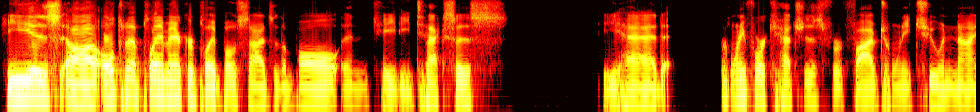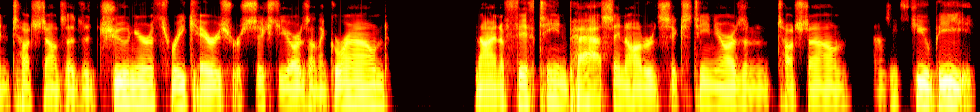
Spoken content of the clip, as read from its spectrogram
He is uh, ultimate playmaker, played both sides of the ball in Katy, Texas. He had 24 catches for 522 and nine touchdowns as a junior, three carries for 60 yards on the ground, nine of 15 passing, 116 yards and touchdown as a QB.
